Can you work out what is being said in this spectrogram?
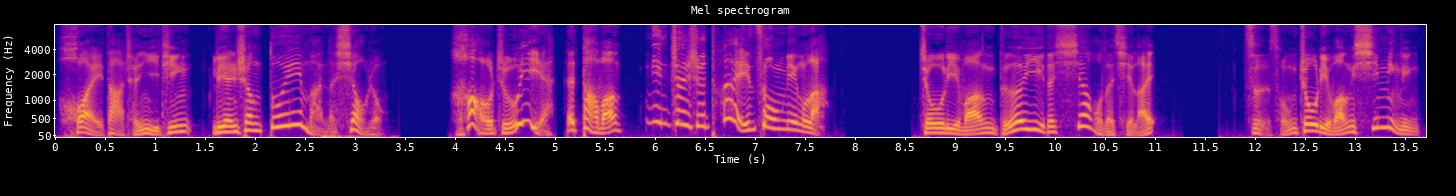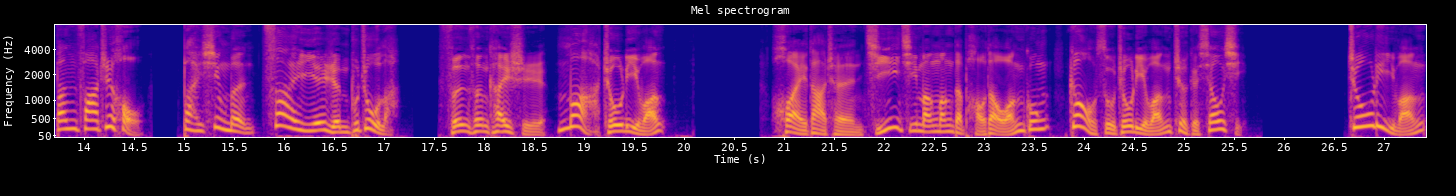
坏大臣一听，脸上堆满了笑容。好主意，大王。您真是太聪明了，周厉王得意的笑了起来。自从周厉王新命令颁发之后，百姓们再也忍不住了，纷纷开始骂周厉王。坏大臣急急忙忙地跑到王宫，告诉周厉王这个消息。周厉王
